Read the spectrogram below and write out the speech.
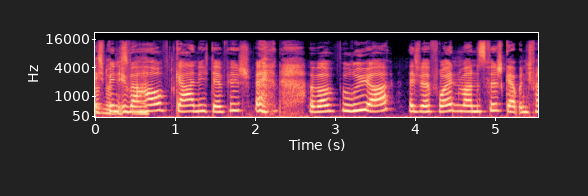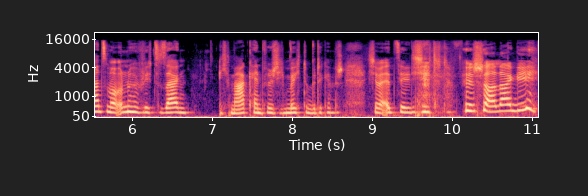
ich bin überhaupt gar nicht der Fischfan. Aber früher, als ich bei Freunden war und es Fisch gab und ich fand es immer unhöflich zu sagen, ich mag keinen Fisch, ich möchte bitte keinen Fisch. Ich habe erzählt, ich hätte eine Fischallergie.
